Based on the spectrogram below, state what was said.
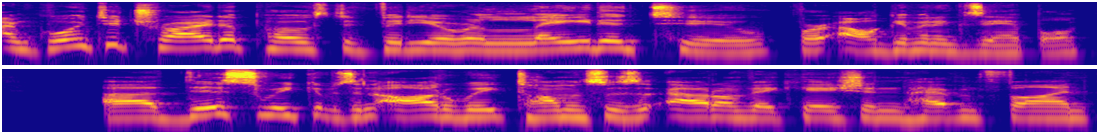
I'm going to try to post a video related to. For I'll give an example. Uh, this week it was an odd week. Thomas was out on vacation having fun,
